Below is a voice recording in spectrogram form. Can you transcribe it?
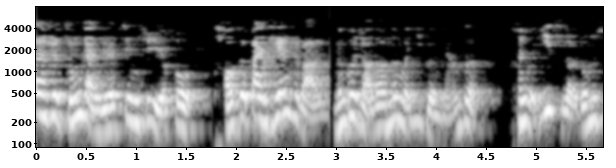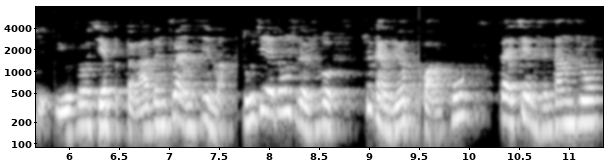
但是总感觉进去以后淘个半天是吧，能够找到那么一本两本很有意思的东西，比如说写本拉登传记嘛，读这些东西的时候就感觉恍惚在县城当中，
